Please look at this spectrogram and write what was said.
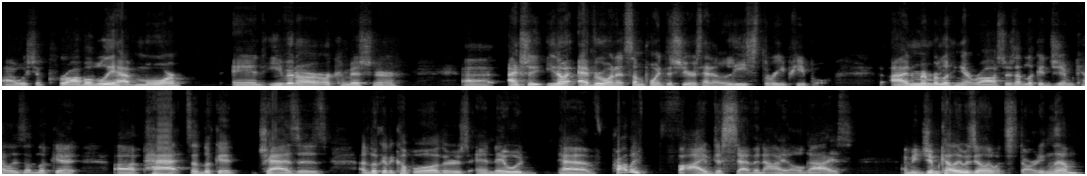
Uh, we should probably have more. And even our, our commissioner, uh, actually, you know, everyone at some point this year has had at least three people. I remember looking at rosters. I'd look at Jim Kelly's. I'd look at uh, Pat's. I'd look at Chaz's. I'd look at a couple others, and they would have probably five to seven IL guys. I mean, Jim Kelly was the only one starting them,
